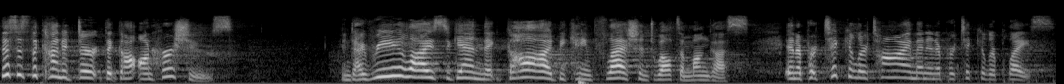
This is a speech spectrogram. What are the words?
This is the kind of dirt that got on her shoes. And I realized again that God became flesh and dwelt among us in a particular time and in a particular place.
